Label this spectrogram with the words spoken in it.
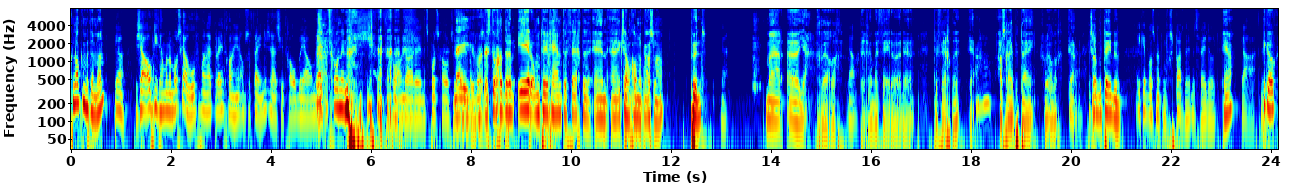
Knokken met hem, man. Ja, je zou ook niet helemaal naar Moskou hoeven, want hij traint gewoon in Amstelveen. Dus hij zit gewoon bij jou Ja, het is gewoon in... gewoon daar in het sportschooltje. Nee, het is toch een eer om tegen hem te vechten. En eh, ik zou hem gewoon in elkaar slaan. Punt. Maar eh, ja, geweldig. Ja. Tegen een Fedor eh, te vechten. Ja, afscheidpartij. Geweldig. Ja, ik Ik zou het meteen doen. Ik heb wel eens met hem gespart, hè, met Fedor. Ja? Ja, Ik ook.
